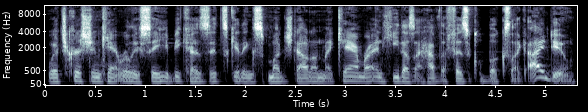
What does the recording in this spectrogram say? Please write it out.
which Christian can't really see because it's getting smudged out on my camera and he doesn't have the physical books like I do.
